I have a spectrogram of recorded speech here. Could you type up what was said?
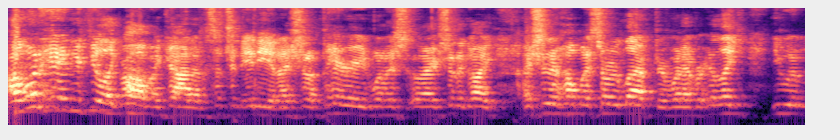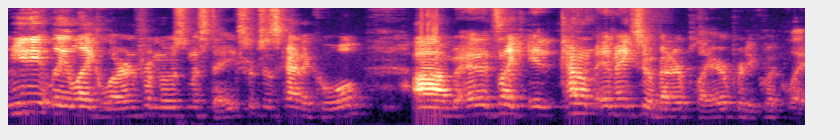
on one hand, you feel like, oh my god, I'm such an idiot. I should have parried when I should I should have like I should have held my sword left or whatever. And like you immediately like learn from those mistakes, which is kind of cool. Um, and it's like it kind of it makes you a better player pretty quickly.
